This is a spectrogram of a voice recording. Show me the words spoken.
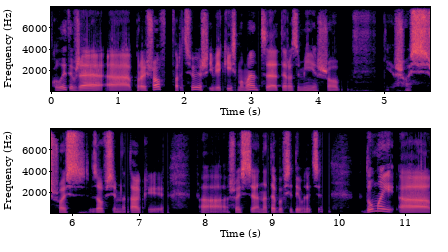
коли ти вже а, пройшов, працюєш, і в якийсь момент е, ти розумієш, що щось щось зовсім не так, і а, щось на тебе всі дивляться. Думай. А,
